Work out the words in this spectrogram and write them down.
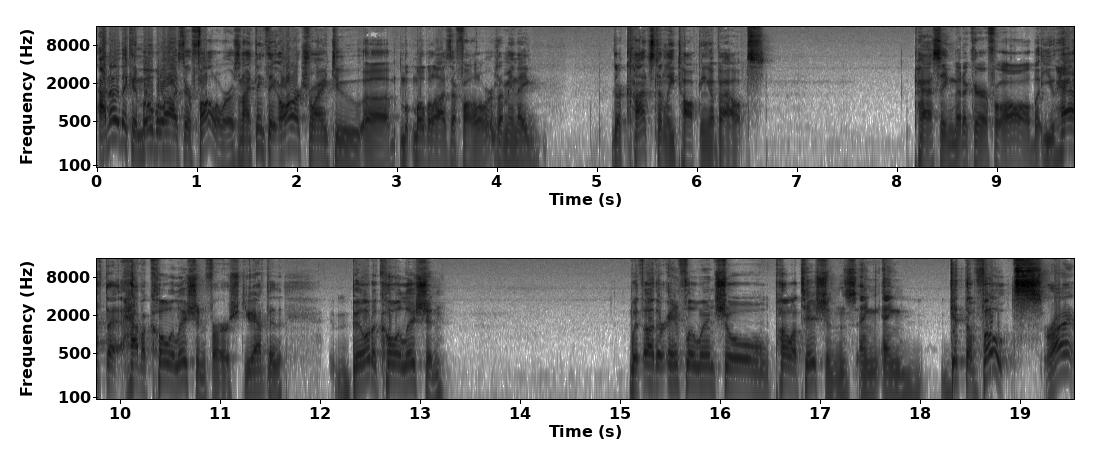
I know they can mobilize their followers, and I think they are trying to uh, mobilize their followers. I mean, they they're constantly talking about passing Medicare for all, but you have to have a coalition first. You have to build a coalition with other influential politicians and, and get the votes, right?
